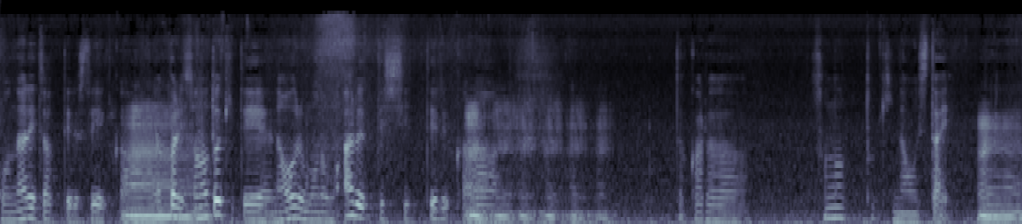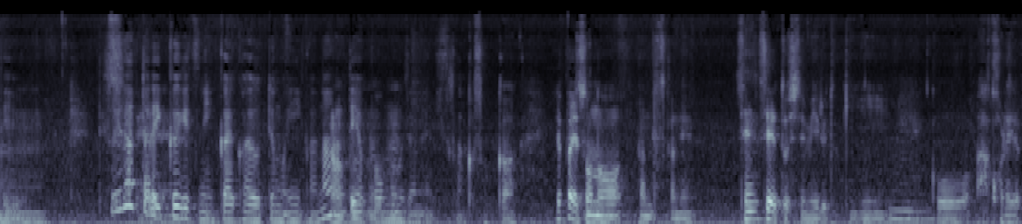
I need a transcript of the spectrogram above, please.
こう慣れちゃってるせいかうん。やっぱりその時って治るものもあるって知ってるから、だからその時治したいっていう。うんそれだったら1ヶ月に1回通ってもいいかなってやっぱうんうんうん。思うじゃないですか。そっかそっか。やっぱりそのなんですかね先生として見るときに、うん。こうあこれやっ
